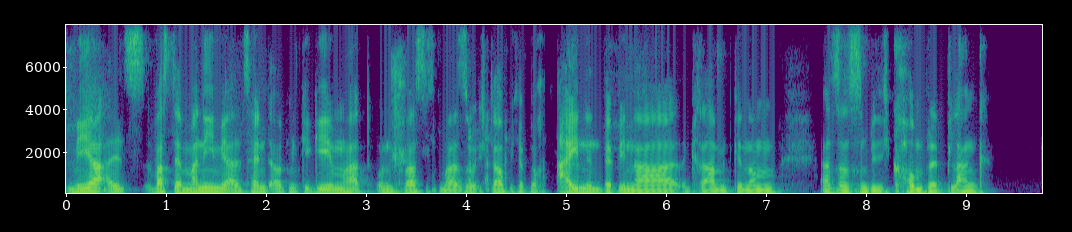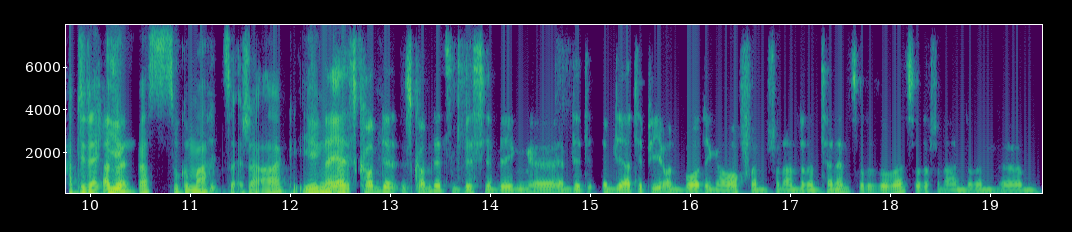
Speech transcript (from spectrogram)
mehr als was der Money mir als Handout mitgegeben hat und was ich mal so, ich glaube, ich habe noch einen Webinar-Kram mitgenommen. Ansonsten bin ich komplett blank. Habt ihr da also, irgendwas zu gemacht, zu Azure Arc? Irgendwas? Naja, es kommt, es kommt jetzt ein bisschen wegen äh, MD, MDATP-Onboarding auch von, von anderen Tenants oder sowas oder von anderen ähm,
